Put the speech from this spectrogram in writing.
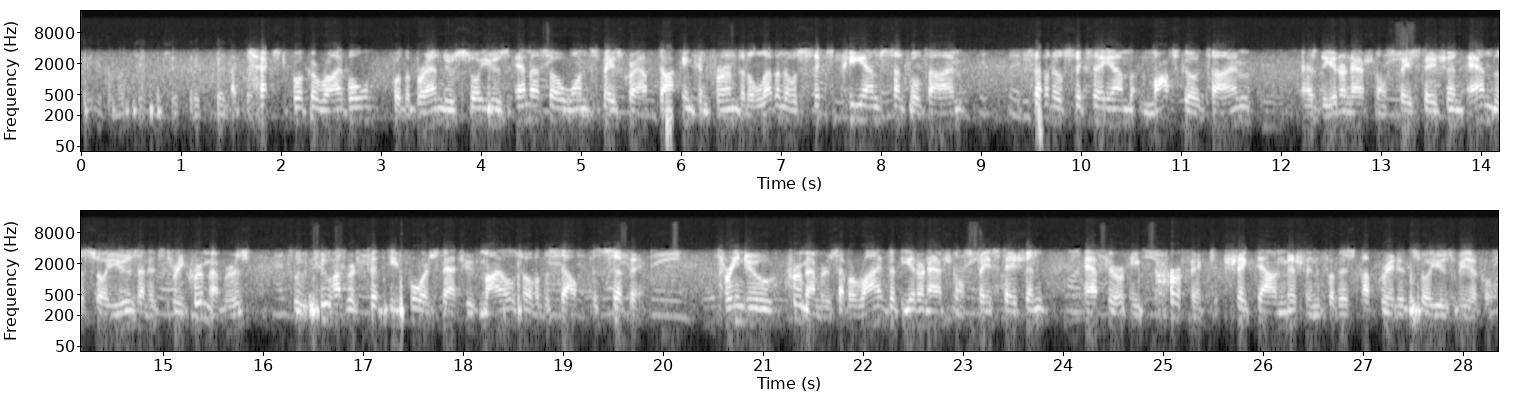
a textbook arrival for the brand new Soyuz MS-01 spacecraft, docking confirmed at 11.06 p.m. Central Time, 7.06 a.m. Moscow time, as the International Space Station and the Soyuz and its three crew members flew 254 statute miles over the South Pacific. Three new crew members have arrived at the International Space Station after a perfect shakedown mission for this upgraded Soyuz vehicle.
